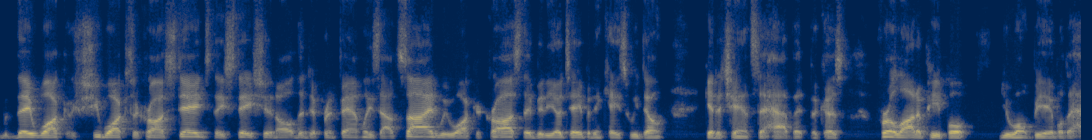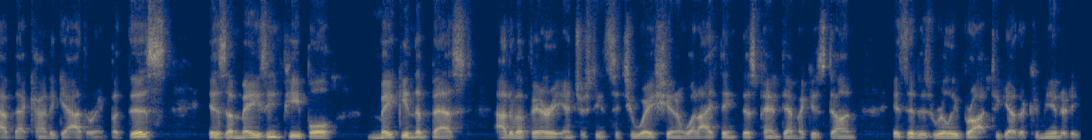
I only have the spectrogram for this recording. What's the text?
they walk she walks across stage they station all the different families outside we walk across they videotape it in case we don't get a chance to have it because for a lot of people you won't be able to have that kind of gathering. But this is amazing people making the best out of a very interesting situation. And what i think this pandemic has done is it has really brought together community.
